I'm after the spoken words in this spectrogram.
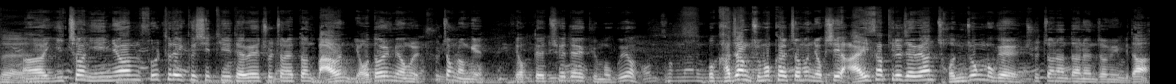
네. 아, 2002년 솔트레이크 시티 대회에 출전했던 48명을 출정 넘긴 역대 최대 규모고요. 뭐 가장 주목할 점은 역시 아이스하키를 제외한 전 종목에 출전한다는 점입니다.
